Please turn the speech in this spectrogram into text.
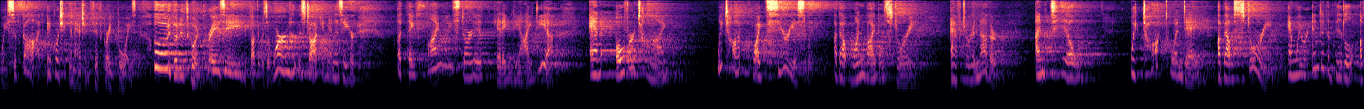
voice of God? And of course, you can imagine fifth grade boys. Oh, I thought was going crazy. Thought there was a worm who was talking in his ear. But they finally started getting the idea. And over time, we talked quite seriously about one Bible story after another until we talked one day about a story and we were into the middle of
